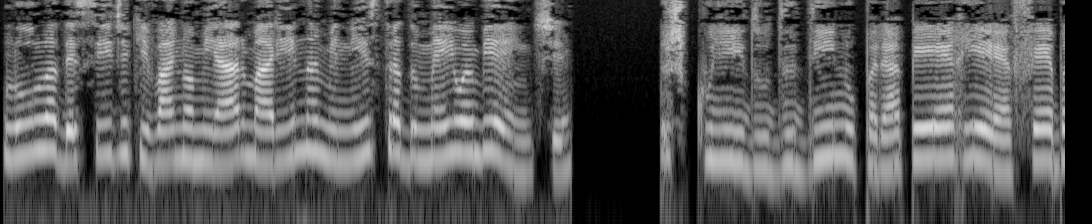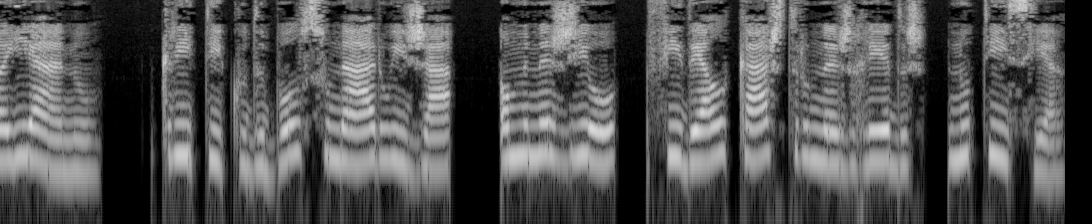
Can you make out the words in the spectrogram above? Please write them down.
Lula decide que vai nomear Marina ministra do Meio Ambiente. Escolhido de Dino para a PRF é baiano. Crítico de Bolsonaro e já homenageou Fidel Castro nas redes. Notícia.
